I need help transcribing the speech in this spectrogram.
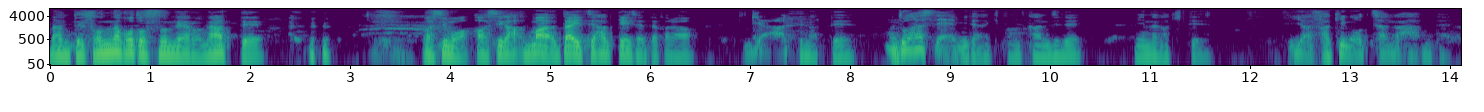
なんてそんなことすんのやろなって、わしも、わしが、まあ、第一発見者やったから、ギャーってなって、うん。どうして？みたいな感じで、みんなが来て、いや、先のおっちゃんが、みたいな。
